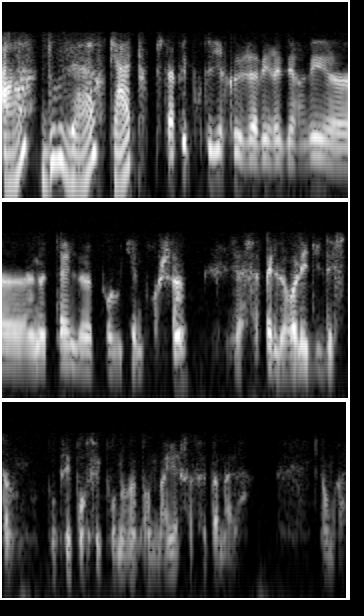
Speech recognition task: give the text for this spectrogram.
à 12h04. Je t'ai appelé pour te dire que j'avais réservé euh, un hôtel pour le week-end prochain. Ça s'appelle le Relais du Destin. Donc j'ai pensé que pour nos 20 ans de mariage, ça serait pas mal. Je t'embrasse.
